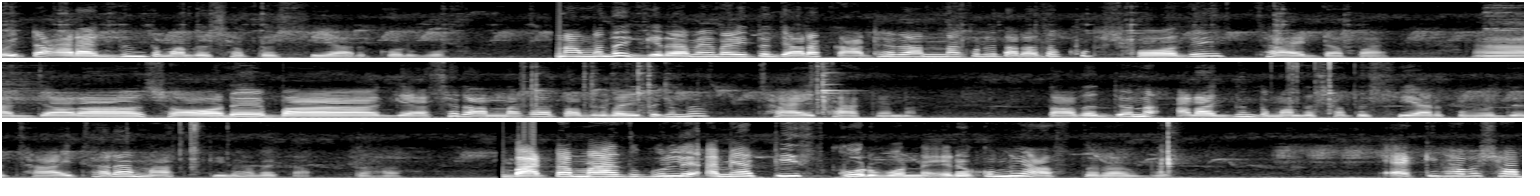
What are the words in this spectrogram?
ওইটা আর একদিন তোমাদের সাথে শেয়ার করব। আমাদের গ্রামের বাড়িতে যারা কাঠে রান্না করে, তারা তো খুব সহজেই ছাইটা পায়। আর যারা শহরে বা গ্যাসে রান্না করে, তাদের বাড়িতে কিন্তু ছাই থাকে না। তাদের জন্য আর একদিন তোমাদের সাথে শেয়ার করব যে ছাই ছাড়া মাছ কীভাবে কাটতে হয়। বাটা মাছগুলি আমি আর পিস করব না, এরকমই আস্ত রাখব। একইভাবে সব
